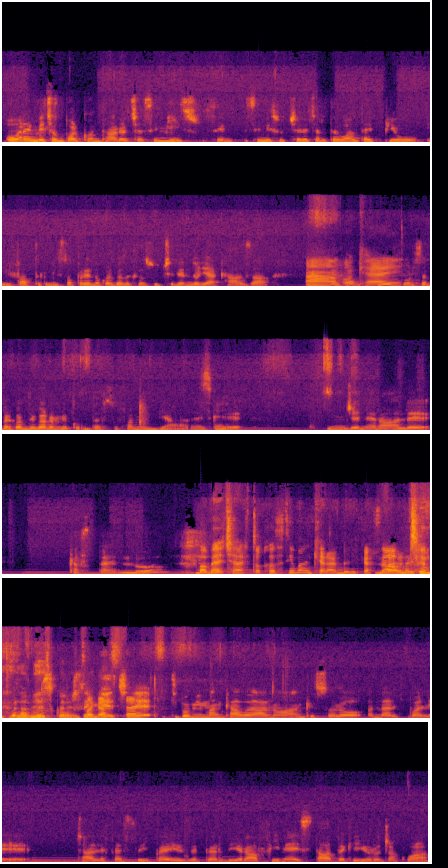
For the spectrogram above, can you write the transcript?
ora invece è un po' il contrario, cioè se mi, se- se mi succede certe volte è più il fatto che mi sto prendendo qualcosa che sta succedendo lì a casa, Ah, per qua- ok. più forse per quanto riguarda il mio contesto familiare, Sì. che in generale castello. Vabbè, certo, cosa ti mancherebbe di No, castello? perché Cioè, l'anno scorso invece tipo mi mancavano anche solo andare tipo alle, cioè, alle feste di paese per dire a fine estate che io ero già qua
